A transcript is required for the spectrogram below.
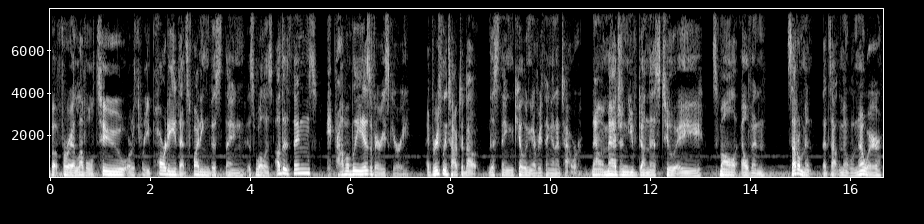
but for a level 2 or 3 party that's fighting this thing as well as other things, it probably is very scary. I briefly talked about this thing killing everything in a tower. Now imagine you've done this to a small elven settlement that's out in the middle of nowhere,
